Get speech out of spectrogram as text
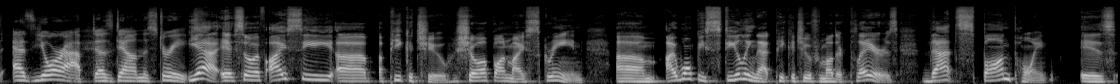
yeah. as your app does down the street. Yeah. If, so if I see uh, a Pikachu show up on my screen, um, I won't be stealing that Pikachu from other players. That spawn point is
